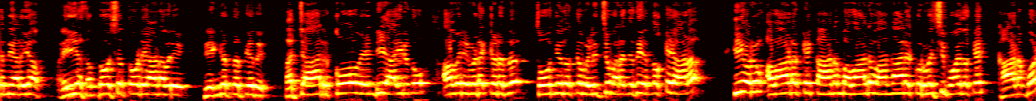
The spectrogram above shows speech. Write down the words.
തന്നെ അറിയാം. വലിയ സന്തോഷത്തോടെയാണ് അവർ രംഗത്തെത്തിയത്. മറ്റാർക്കോ വേണ്ടിയായിരുന്നു അവരിവിടെ കിടന്ന് തോന്നിയതൊക്കെ വിളിച്ചു പറഞ്ഞത് എന്നൊക്കെയാണ് ഈ ഒരു അവാർഡൊക്കെ കാണുമ്പോൾ അവാർഡ് വാങ്ങാനൊക്കെ ഉറവശി പോയതൊക്കെ കാണുമ്പോൾ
